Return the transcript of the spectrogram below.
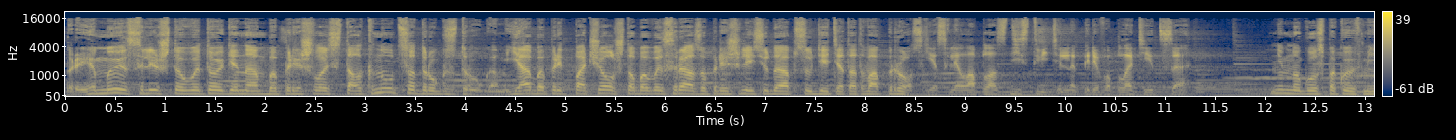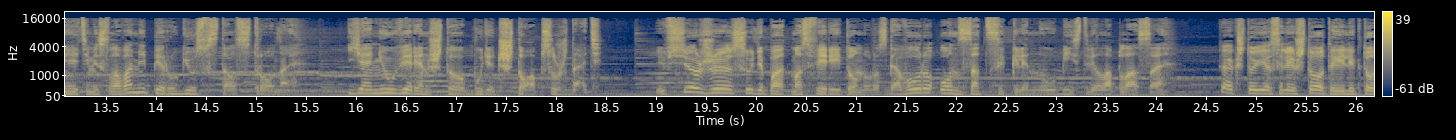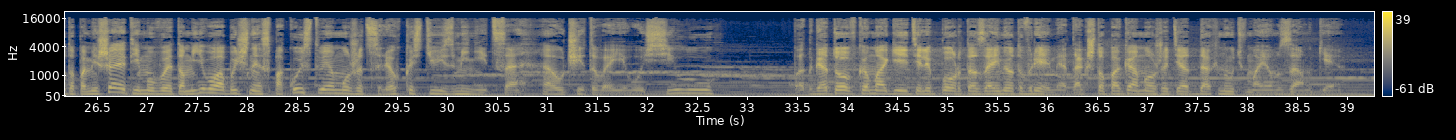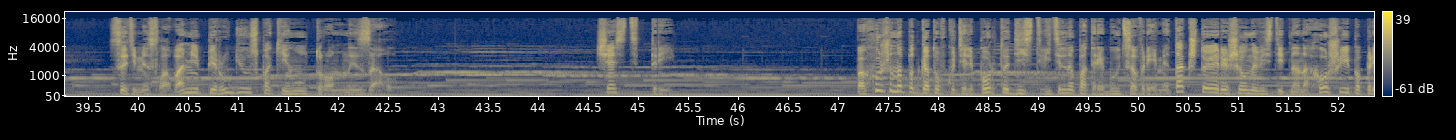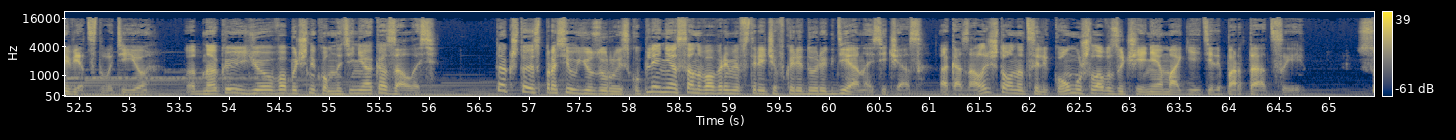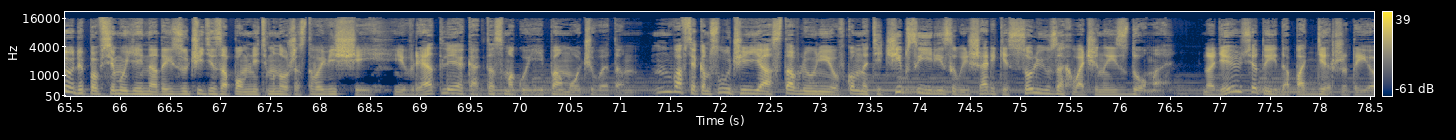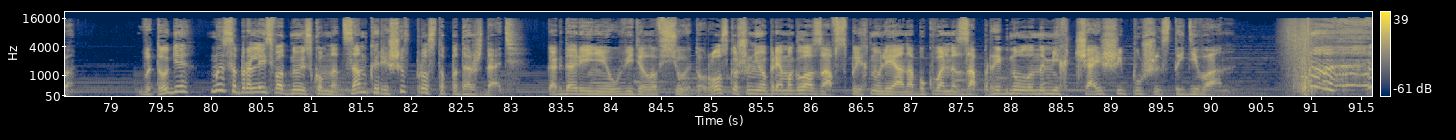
При мысли, что в итоге нам бы пришлось столкнуться друг с другом, я бы предпочел, чтобы вы сразу пришли сюда обсудить этот вопрос, если Лаплас действительно перевоплотится. Немного успокоив меня этими словами, Перугиус встал с трона. Я не уверен, что будет что обсуждать. И все же, судя по атмосфере и тону разговора, он зациклен на убийстве Лапласа. Так что если что-то или кто-то помешает ему в этом, его обычное спокойствие может с легкостью измениться, а учитывая его силу... Подготовка магии телепорта займет время, так что пока можете отдохнуть в моем замке. С этими словами Перугиус покинул тронный зал. Часть 3 Похоже, на подготовку телепорта действительно потребуется время, так что я решил навестить Нанахоши и поприветствовать ее. Однако ее в обычной комнате не оказалось. Так что я спросил Юзуру Искупления Сан во время встречи в коридоре, где она сейчас. Оказалось, что она целиком ушла в изучение магии телепортации. Судя по всему, ей надо изучить и запомнить множество вещей, и вряд ли я как-то смогу ей помочь в этом. Во всяком случае, я оставлю у нее в комнате чипсы и рисовые шарики с солью, захваченные из дома. Надеюсь, эта еда поддержит ее. В итоге, мы собрались в одну из комнат замка, решив просто подождать. Когда Риния увидела всю эту роскошь, у нее прямо глаза вспыхнули, и она буквально запрыгнула на мягчайший пушистый диван.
